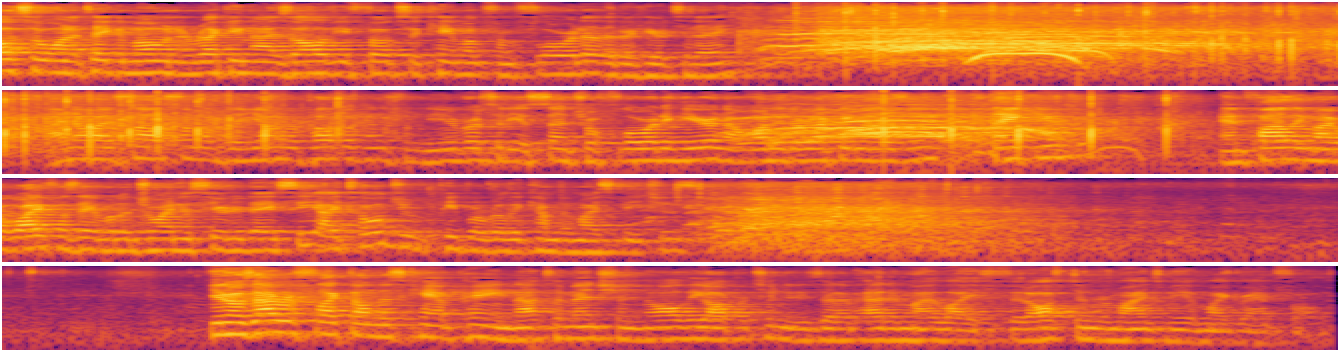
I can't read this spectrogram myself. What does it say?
Also want to take a moment and recognize all of you folks that came up from Florida that are here today. I know I saw some of the young Republicans from the University of Central Florida here, and I wanted to recognize them. Thank you. And finally, my wife was able to join us here today. See, I told you people really come to my speeches. You know, as I reflect on this campaign, not to mention all the opportunities that I've had in my life, it often reminds me of my grandfather.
